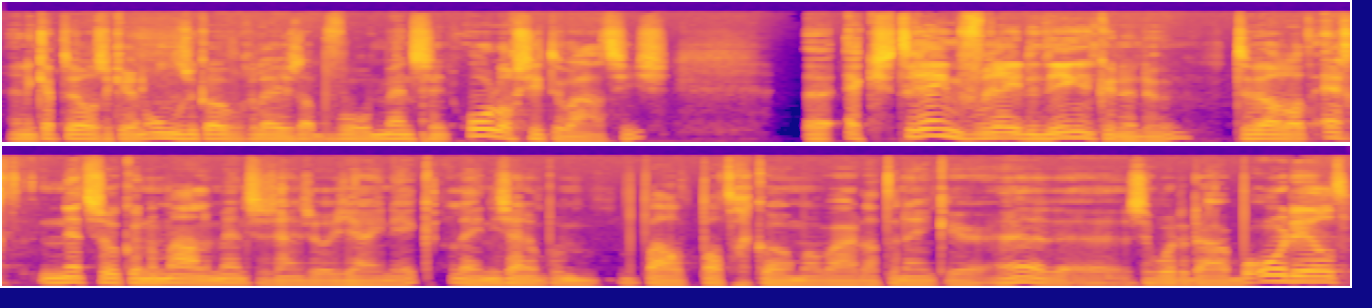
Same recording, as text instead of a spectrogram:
En ik heb er wel eens een keer een onderzoek over gelezen... dat bijvoorbeeld mensen in oorlogssituaties... eh, extreem vrede dingen kunnen doen... Terwijl dat echt net zulke normale mensen zijn zoals jij en ik. Alleen die zijn op een bepaald pad gekomen waar dat in één keer... Hè, de- ze worden daar beoordeeld.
